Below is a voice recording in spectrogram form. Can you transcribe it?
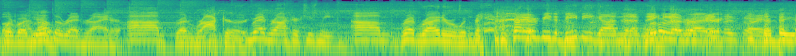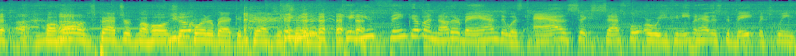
What about I you? love the Red Rider. Um, Red Rocker. Red Rocker, excuse me. Um, Red Ryder would, Red Ryder would be the BB gun that I'm thinking Little of Red for Rider. Christmas story. would be Mahomes, Patrick Mahomes, You the know- quarterback in Kansas Can City. you, can you think of another band that was as successful, or where you can even have this debate between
